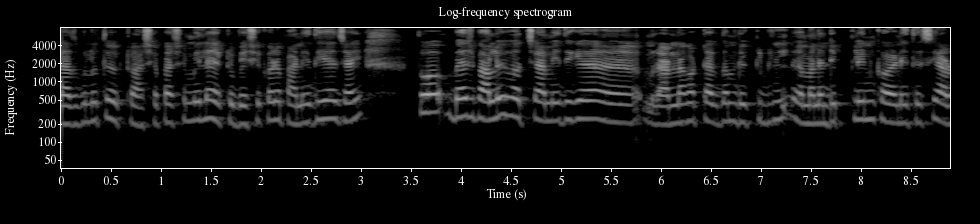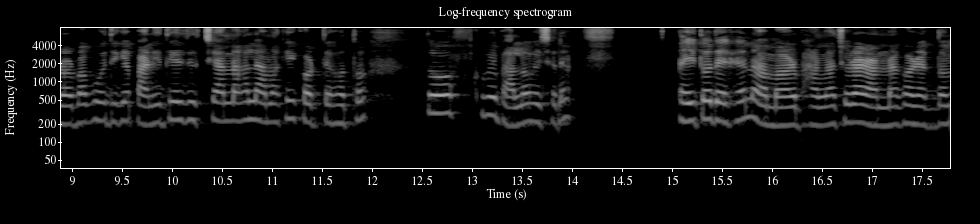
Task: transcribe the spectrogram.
গাছগুলোতেও একটু আশেপাশে মিলে একটু বেশি করে পানি দিয়ে যাই। তো বেশ ভালোই হচ্ছে। আমি এদিকে রান্নাঘরটা একদম ডিপ ক্লিন মানে ডিপ ক্লিন করে নিতেছি। আর ওর বাবু ওইদিকে পানি দিয়ে দিচ্ছে। আর না হলে আমাকেই করতে হতো। তো খুবই ভালো হয়েছে না এই তো দেখেন আমার ভাঙাচোরা রান্নাঘর একদম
